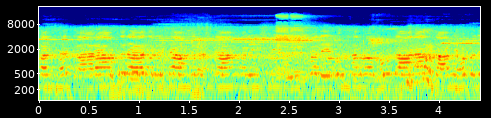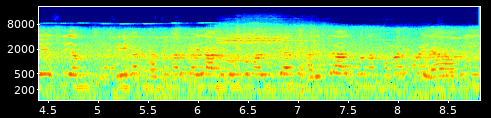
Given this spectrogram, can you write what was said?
కంఠద్వారాపురాదృశాం దృష్టాం కరిష్మే ఈశ్వరేవం సర్వభూతానాం స్వామిహోపదేశ్రియం శ్రీగంధం సమర్పయామి కుంకుమవిష్యామి హరిద్రాత్మనం సమర్పయామి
